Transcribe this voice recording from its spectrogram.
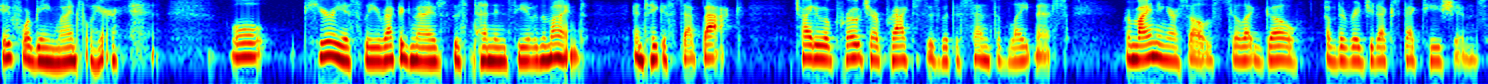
if we're being mindful here, we'll curiously recognize this tendency of the mind and take a step back, try to approach our practices with a sense of lightness, reminding ourselves to let go of the rigid expectations,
